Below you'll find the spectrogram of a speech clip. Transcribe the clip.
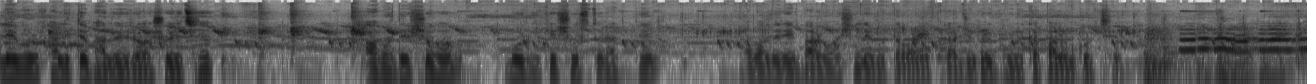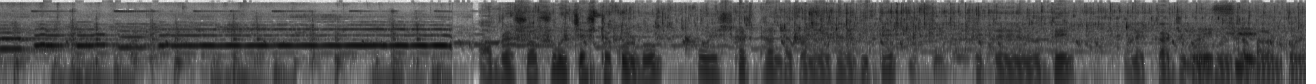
লেবুর ফালিতে ভালোই রস হয়েছে। আমাদের সহ মুরগিকে সুস্থ রাখতে আমাদের এই বারো মাসি লেবুটা অনেক কার্যকরী ভূমিকা পালন করছে। আমরা সবসময় চেষ্টা করব পরিষ্কার ঠান্ডা পানি এখানে দিতে। এই রোদে অনেক কার্যকরী ভূমিকা পালন করে।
